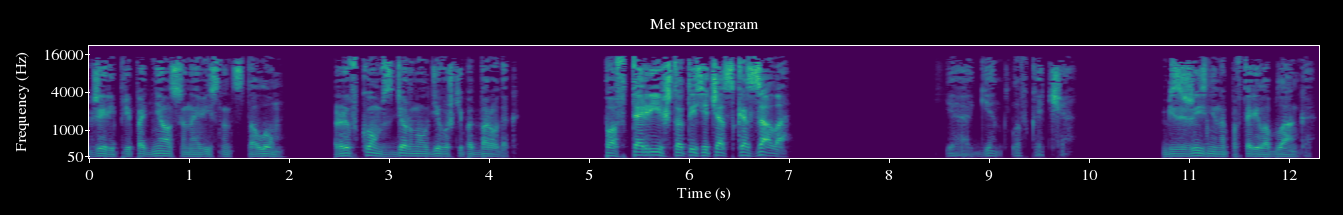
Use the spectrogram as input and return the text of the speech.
Джерри приподнялся, навис над столом. Рывком вздернул девушке подбородок. «Повтори, что ты сейчас сказала!» «Я агент Ловкача», — безжизненно повторила Бланка.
